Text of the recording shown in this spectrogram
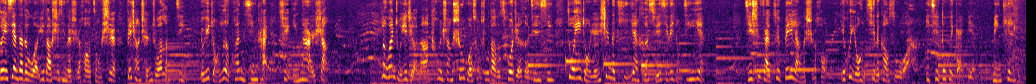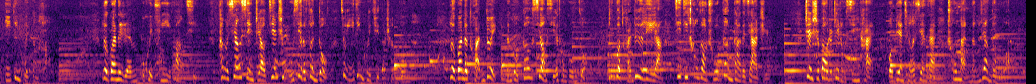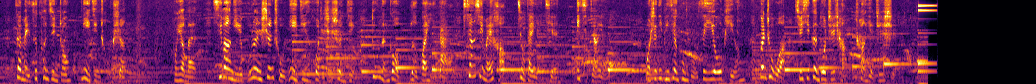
所以现在的我遇到事情的时候，总是非常沉着冷静，有一种乐观的心态去迎难而上。乐观主义者呢，他会让生活所受到的挫折和艰辛作为一种人生的体验和学习的一种经验，即使在最悲凉的时候，也会有勇气地告诉我，一切都会改变，明天一定会更好。乐观的人不会轻易放弃，他们相信只要坚持不懈地奋斗，就一定会取得成功。乐观的团队能够高效协同工作，通过团队的力量，积极创造出更大的价值。正是抱着这种心态，我变成了现在充满能量的我，在每次困境中逆境重生。朋友们，希望你不论身处逆境或者是顺境，都能够乐观以待，相信美好就在眼前，一起加油！我是地平线控股 CEO 平，关注我，学习更多职场创业知识。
